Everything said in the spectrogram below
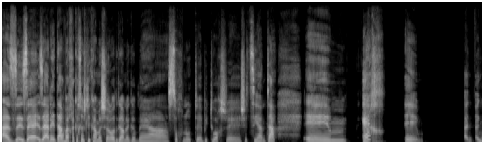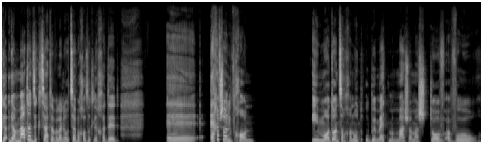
אז זה, זה היה נהדר, ואחר כך יש לי כמה שאלות גם לגבי הסוכנות אה, ביטוח שציינת. אמ, איך, אה, גם אמרת את זה קצת, אבל אני רוצה בכל זאת לחדד. אה, איך אפשר לבחון אם מועדון צרכנות הוא באמת ממש ממש טוב עבור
